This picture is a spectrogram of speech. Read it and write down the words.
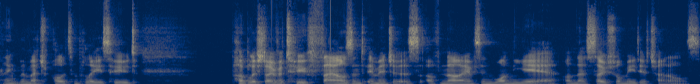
I think the Metropolitan Police, who'd published over 2,000 images of knives in one year on their social media channels.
